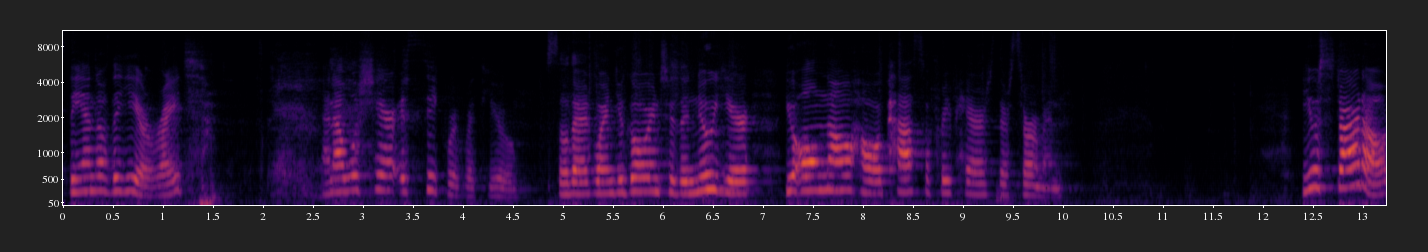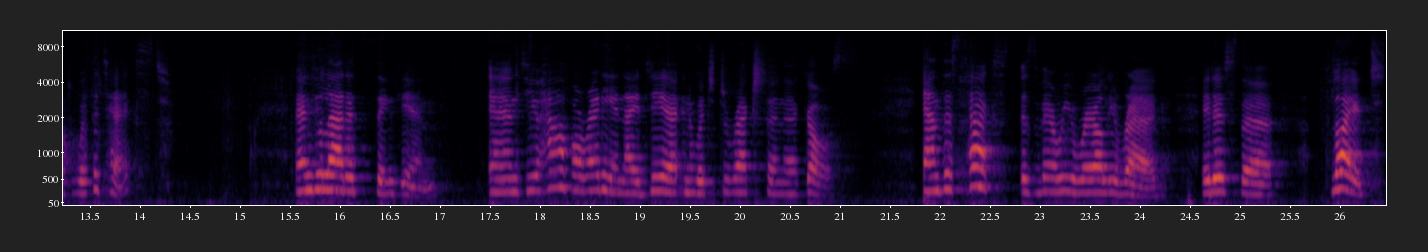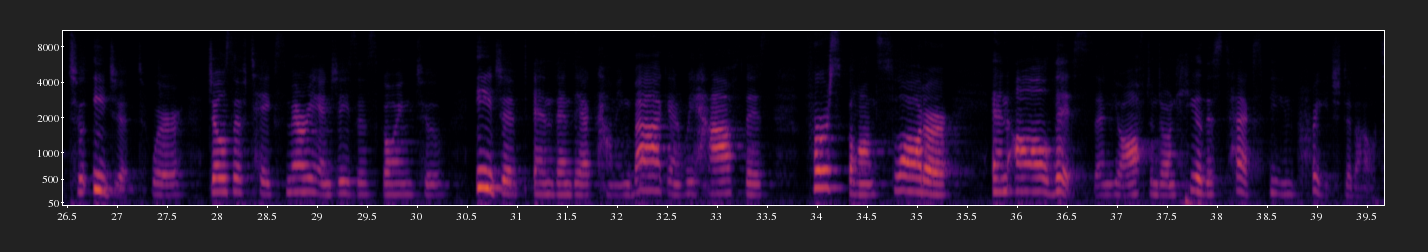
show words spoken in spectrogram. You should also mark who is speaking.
Speaker 1: It's the end of the year, right? And I will share a secret with you so that when you go into the new year, you all know how a pastor prepares their sermon. You start out with a text and you let it sink in. And you have already an idea in which direction it goes. And this text is very rarely read. It is the flight to Egypt, where Joseph takes Mary and Jesus going to Egypt, and then they're coming back, and we have this firstborn slaughter and all this. And you often don't hear this text being preached about.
